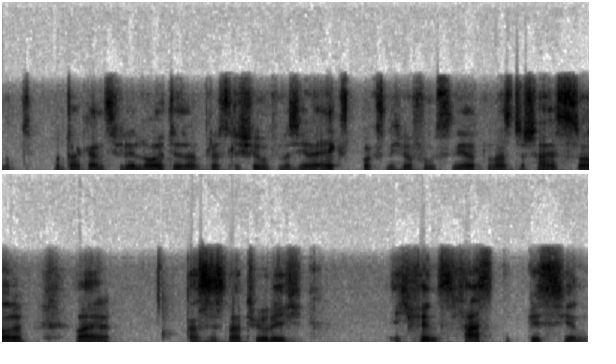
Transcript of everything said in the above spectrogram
und, und da ganz viele Leute dann plötzlich schimpfen, dass ihre Xbox nicht mehr funktioniert und was der Scheiß soll, weil das ist natürlich, ich finde es fast ein bisschen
